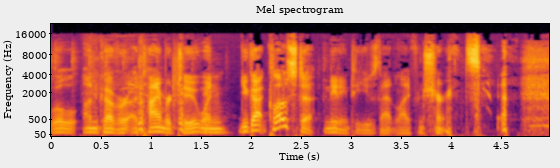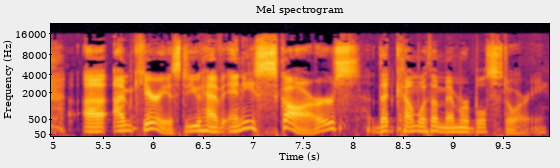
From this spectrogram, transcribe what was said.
we'll uncover a time or two when you got close to needing to use that life insurance. uh, I'm curious do you have any scars that come with a memorable story?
